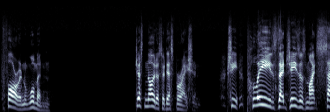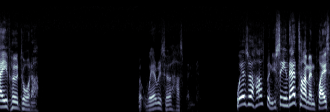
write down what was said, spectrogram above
foreign woman. Just notice her desperation. She pleads that Jesus might save her daughter. But where is her husband? Where's her husband? You see, in that time and place,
